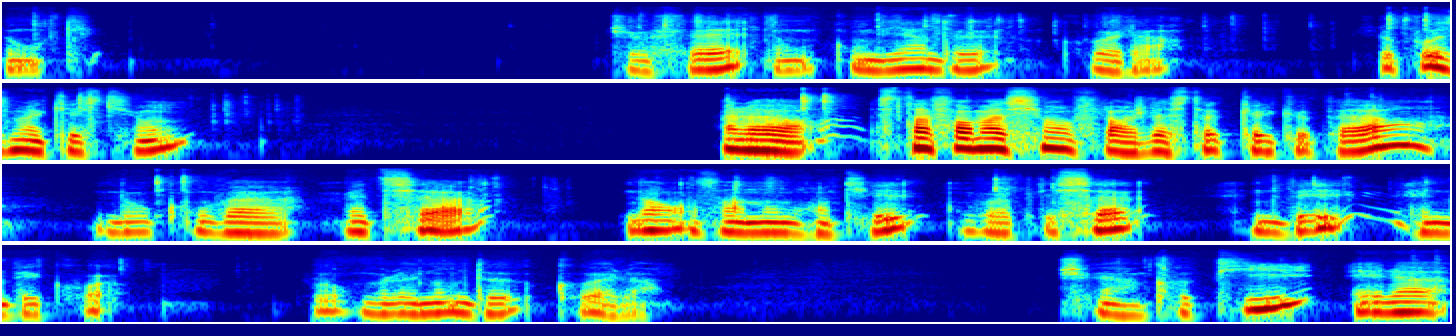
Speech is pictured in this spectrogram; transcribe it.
Donc je fais donc combien de voilà. Je pose ma question. Alors, cette information, il va falloir je la stocke quelque part. Donc on va mettre ça dans un nombre entier. On va appeler ça nb, nb quoi, pour le nombre de koalas. Je fais un copie, et là,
